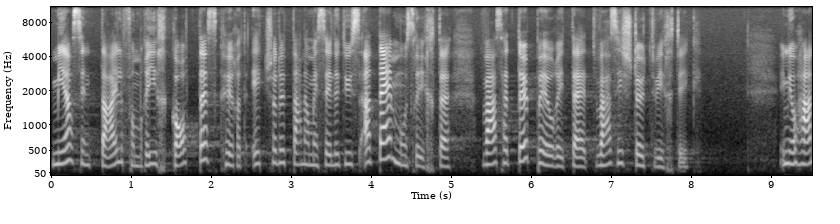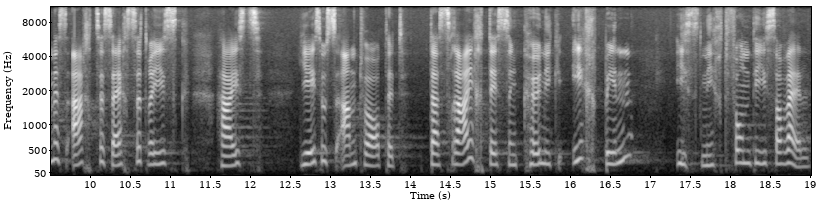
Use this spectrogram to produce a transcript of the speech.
Wir sind Teil vom Reich Gottes, gehören jetzt schon dort an und wir sollen uns an dem ausrichten. Was hat dort Priorität? Was ist dort wichtig? Im Johannes 18, 36 heißt es, Jesus antwortet, das Reich, dessen König ich bin, ist nicht von dieser Welt.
